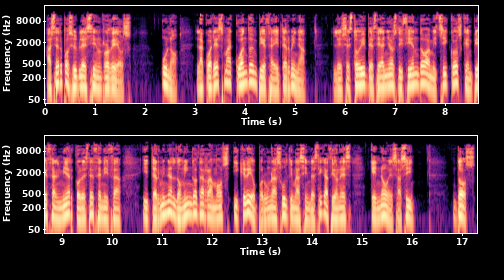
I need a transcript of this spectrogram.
a ser posible sin rodeos. 1. ¿La cuaresma cuándo empieza y termina? Les estoy desde años diciendo a mis chicos que empieza el miércoles de ceniza y termina el domingo de ramos y creo por unas últimas investigaciones que no es así. 2.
